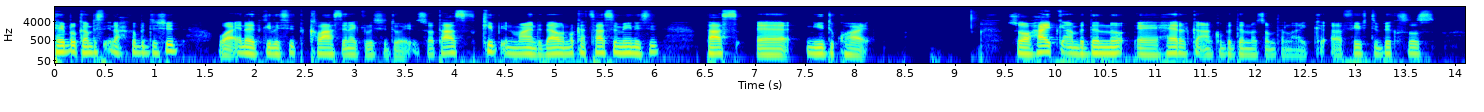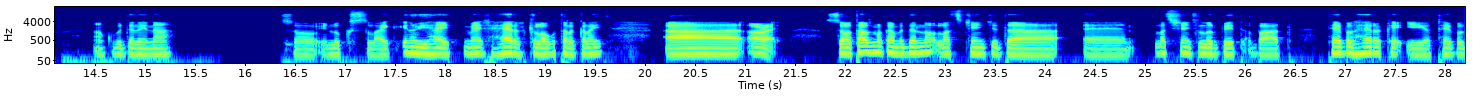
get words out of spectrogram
tablekan bas inaad wax ka bedeshid waa inaad gelisid class inaad gelisid way. So taas keep in mind daawan markaad taas sameynaysid taas uh, niyadda ku hay. So heightka aan bedelno uh, headerka aan ku bedelno something like uh, 50 pixels aan ku bedelaynaa so it looks like inuu yahay meesha headerka loogu talagalay. Uh, alright so taas markaan bedelno let's change the uh, let's change a little bit about table headerka iyo table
